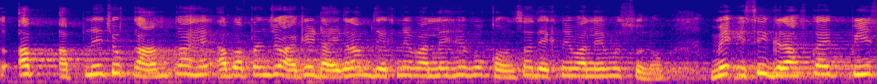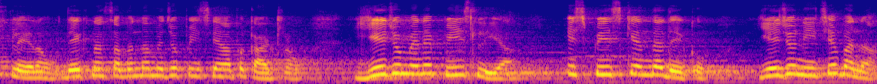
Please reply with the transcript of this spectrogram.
तो अब अपने जो काम का है, अब अपन जो आगे डायग्राम देखने वाले हैं, वो कौन सा देखने वाले हैं वो सुनो। मैं इसी ग्राफ का एक पीस ले रहा हूँ। देखना समझना मैं जो पीस यहाँ पर काट रहा हूँ। ये जो मैंने पीस लिया, इस पीस के अंदर देखो, ये जो नीचे बना,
